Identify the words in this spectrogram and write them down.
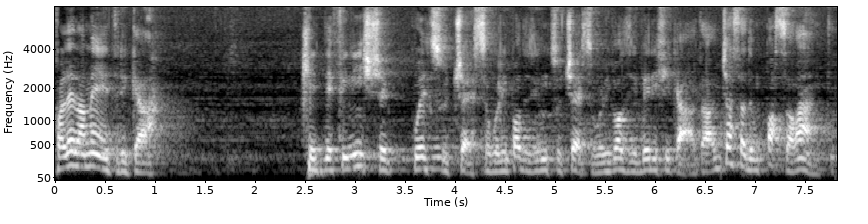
qual è la metrica che definisce quel successo, quell'ipotesi di un successo, quell'ipotesi verificata, già state un passo avanti.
